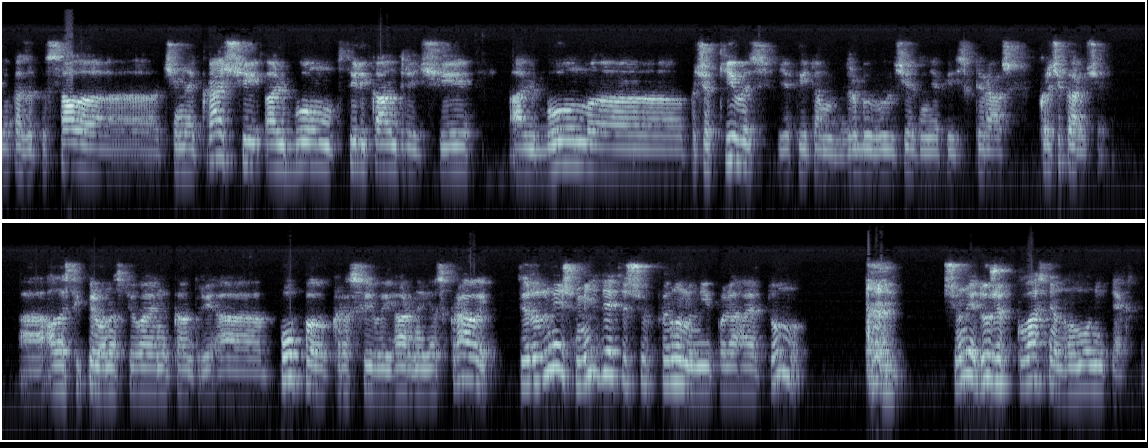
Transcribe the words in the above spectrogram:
яка записала е, чи найкращий альбом в стилі кантрі, чи альбом е, Початківець, який там зробив величезний якийсь тираж. Коротше кажучи. Але з тих пір вона співає не кантрі, а поп красивий, гарний, яскравий. Ти розумієш, мені здається, що феномен її полягає в тому, що в неї дуже класні англомовні тексти.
